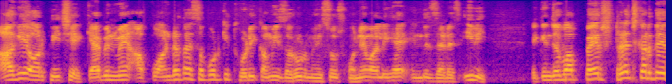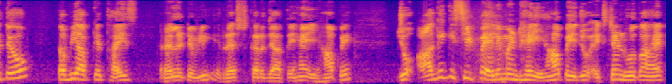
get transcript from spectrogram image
आगे और पीछे कैबिन में आपको अंडर द सपोर्ट की थोड़ी कमी ज़रूर महसूस होने वाली है in this Z S EV लेकिन जब आप पैर स्ट्रेच कर देते हो, तभी आपके थाइस रिलेटिवली रेस्ट कर जाते हैं यहाँ पे। जो आगे की सीट पे एलिमेंट है, यहाँ पे जो एक्सटेंड होता है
